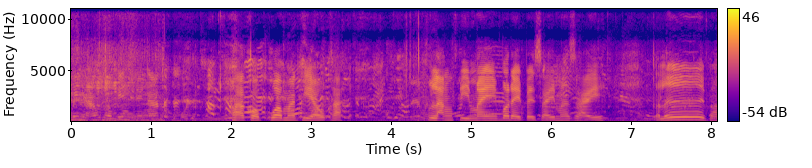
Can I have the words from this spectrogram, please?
ไม่หนาวหรอกพี่อยู่ในน้พาครอบครัวมาเที่ยวค่ะ หลังปีใหม่บ่ได้ไปใส่มาใส่ก็เลยพา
